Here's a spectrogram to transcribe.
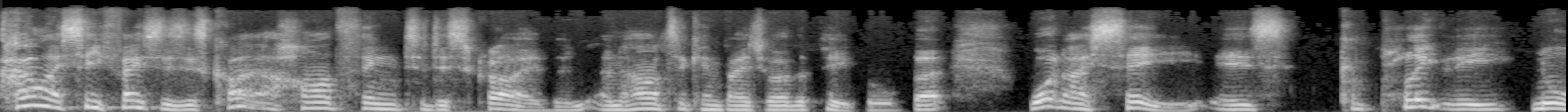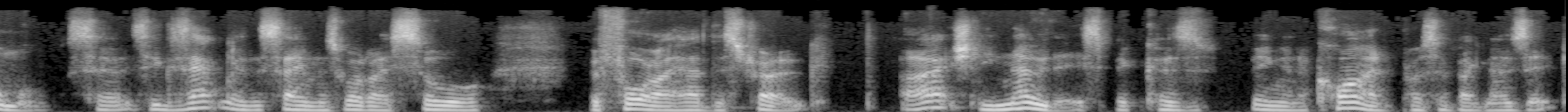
How I see faces is quite a hard thing to describe and, and hard to convey to other people. But what I see is completely normal. So it's exactly the same as what I saw before I had the stroke. I actually know this because being an acquired prosopagnosic,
